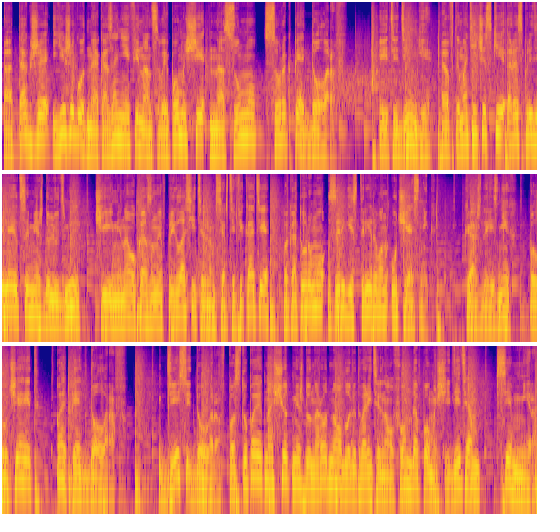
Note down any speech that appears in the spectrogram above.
а также ежегодное оказание финансовой помощи на сумму 45 долларов. Эти деньги автоматически распределяются между людьми, чьи имена указаны в пригласительном сертификате, по которому зарегистрирован участник. Каждый из них получает по 5 долларов. 10 долларов поступают на счет Международного благотворительного фонда помощи детям всем миром.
